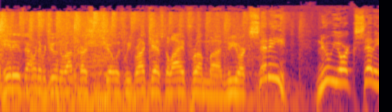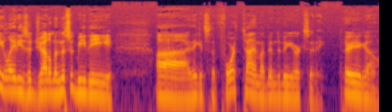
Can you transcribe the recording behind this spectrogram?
It is hour number two of the Rob Carson Show as we broadcast live from uh, New York City. New York City, ladies and gentlemen. This would be the, uh, I think it's the fourth time I've been to New York City. There you go.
